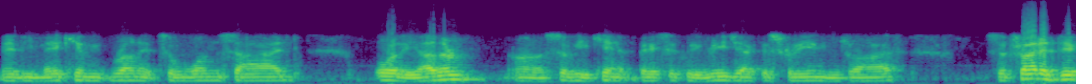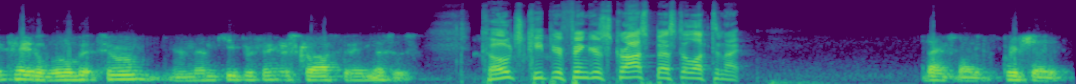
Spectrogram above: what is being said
Maybe make him run it to one side or the other, uh, so he can't basically reject the screen and drive. So try to dictate a little bit to him, and then keep your fingers crossed that he misses. Coach, keep your fingers crossed. Best of luck tonight. Thanks, buddy. Appreciate it.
